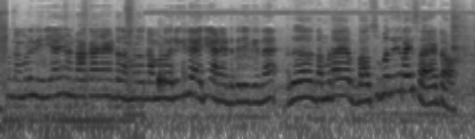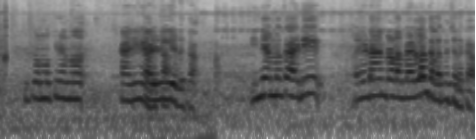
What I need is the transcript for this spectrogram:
അപ്പം നമ്മൾ ബിരിയാണി ഉണ്ടാക്കാനായിട്ട് നമ്മൾ നമ്മൾ ഒരു കിലോ അരിയാണ് എടുത്തിരിക്കുന്നത്. അത് നമ്മുടെ ബസുമതി റൈസ് കേട്ടോ. ഇത് നമുക്കിനൊന്ന് കഴുകി കഴുകിയെടുക്കാം. ഇനി നമുക്ക് അരി ഇടാനുള്ള വെള്ളം തിളപ്പിച്ചെടുക്കാം.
